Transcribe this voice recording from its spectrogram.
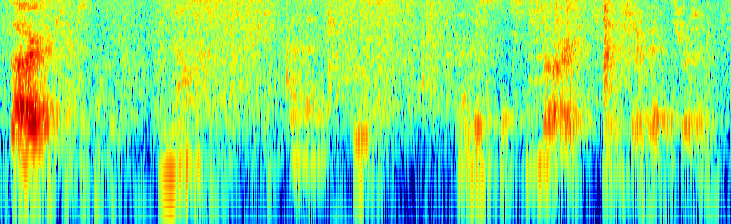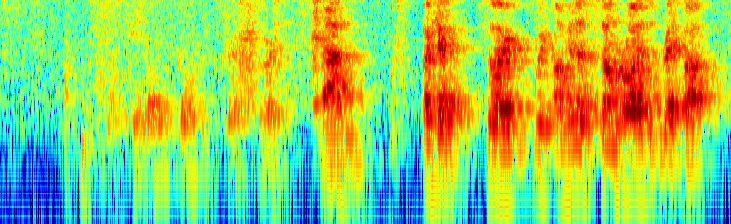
So, No. I'm just, sorry, I should have had this written. My handwriting's gone to crap, sorry. Um, okay, so I'm going to summarise and wrap up.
